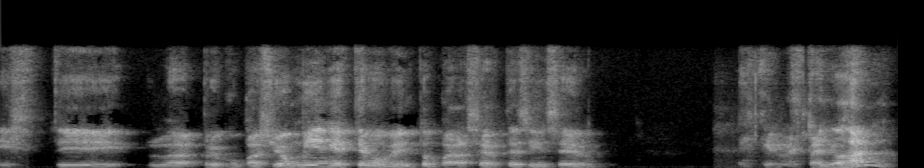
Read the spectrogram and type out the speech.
Este, la preocupación mía en este momento, para serte sincero, es que no está Johanna.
